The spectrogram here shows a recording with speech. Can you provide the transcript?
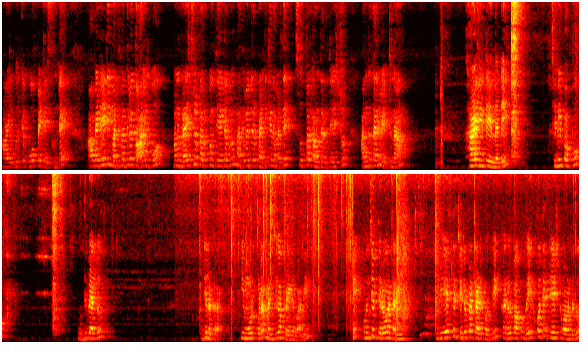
ఆయిల్ ఊరికే పోపు పెట్టేసుకుంటే ఆ వెరైటీ మధ్య మధ్యలో తాలింపు మనం రైస్లో కలుపుకొని తినేటప్పుడు మధ్య మధ్యలో పట్టి కింద పడితే సూపర్గా ఉంటుంది టేస్ట్. అందుకని పెడుతున్నా. ఆయిల్ హీట్ అయిందండి. శనగపప్పు ఉద్దిబెల్లు జీలకర్ర. ఈ మూడు కూడా మంచిగా ఫ్రై అవ్వాలి. కొంచెం తిరగతండి ఇది వేస్తే చిటపట్లాడిపోద్ది. కరివేపాకు వేయకపోతే టేస్ట్ బాగుండదు.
